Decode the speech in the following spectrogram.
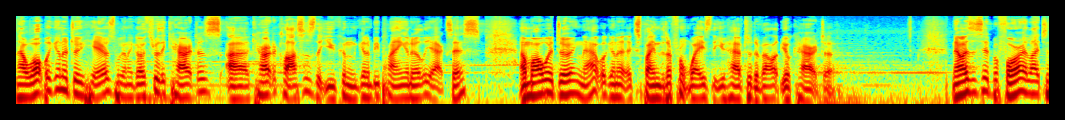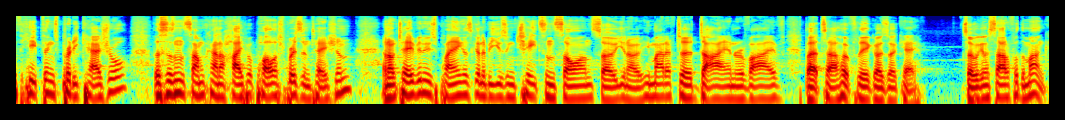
Now, what we're going to do here is we're going to go through the characters, uh, character classes that you can going to be playing in early access. And while we're doing that, we're going to explain the different ways that you have to develop your character. Now, as I said before, I like to keep things pretty casual. This isn't some kind of hyper-polished presentation. And Octavian, who's playing, is going to be using cheats and so on. So, you know, he might have to die and revive, but uh, hopefully it goes okay. So we're going to start off with the monk.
